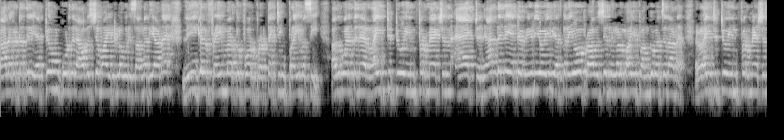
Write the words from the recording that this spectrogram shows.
കാലഘട്ടത്തിൽ ഏറ്റവും കൂടുതൽ ആവശ്യമായിട്ടുള്ള ഒരു സംഗതിയാണ് legal framework for protecting privacy അതുപോലെ തന്നെ റൈറ്റ് ടു ഇൻഫർമേഷൻ ആക്ട് ഞാൻ തന്നെ എന്റെ വീഡിയോയിൽ എത്രയോ പ്രാവശ്യം നിങ്ങളുമായി പങ്കുവച്ചതാണ്. റൈറ്റ് ടു ഇൻഫർമേഷൻ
